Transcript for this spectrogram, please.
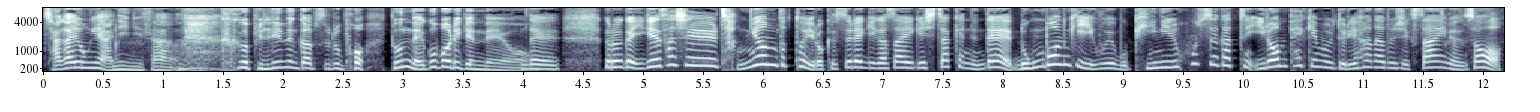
자가용이 아닌 이상 그거 빌리는 값으로 뭐 돈 내고 버리겠네요. 네. 그러니까 이게 사실 작년부터 이렇게 쓰레기가 쌓이기 시작했는데 농번기 이후에 뭐 비닐, 호스 같은 이런 폐기물들이 하나둘씩 쌓이면서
